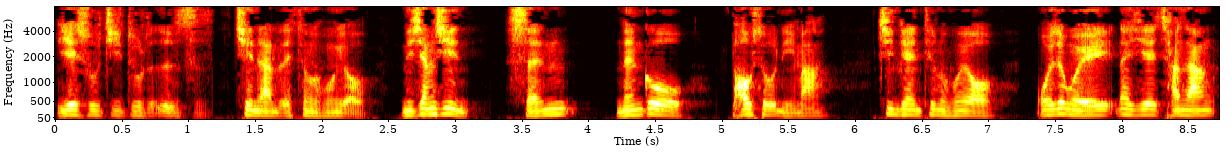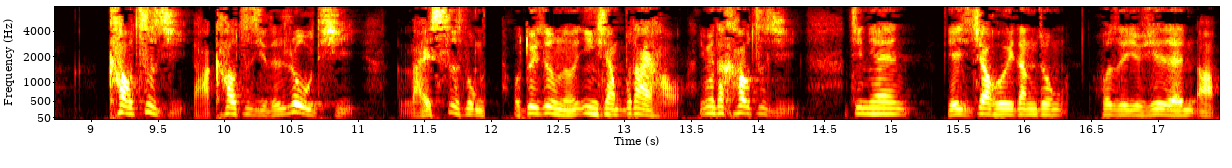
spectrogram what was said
耶稣基督的日子。亲爱的听众朋友，你相信神能够保守你吗？今天听众朋友，我认为那些常常靠自己啊，靠自己的肉体来侍奉，我对这种人印象不太好，因为他靠自己。今天也许教会当中，或者有些人啊，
